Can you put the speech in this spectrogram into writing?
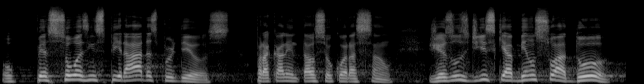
ou pessoas inspiradas por Deus para acalentar o seu coração. Jesus diz que abençoador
